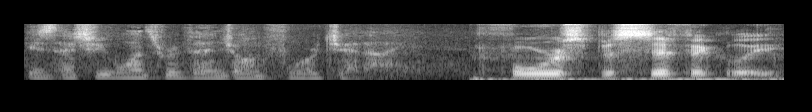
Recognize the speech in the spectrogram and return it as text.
is that she wants revenge on four Jedi. Four specifically.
